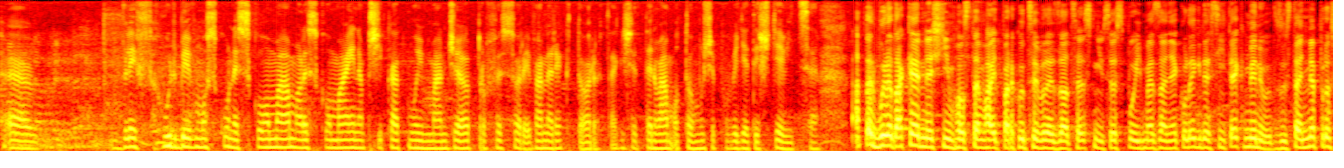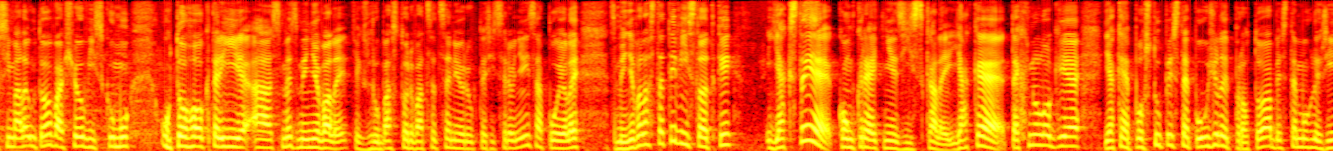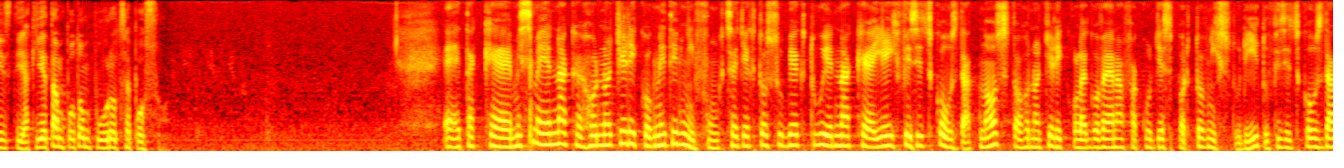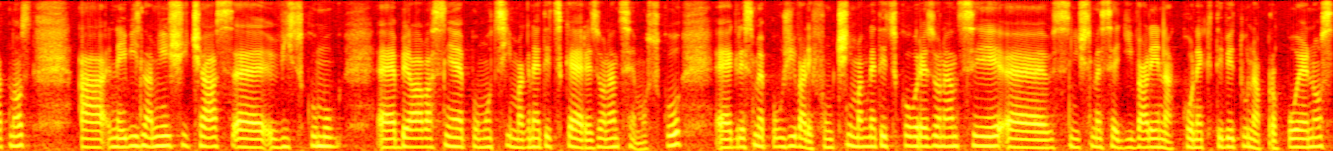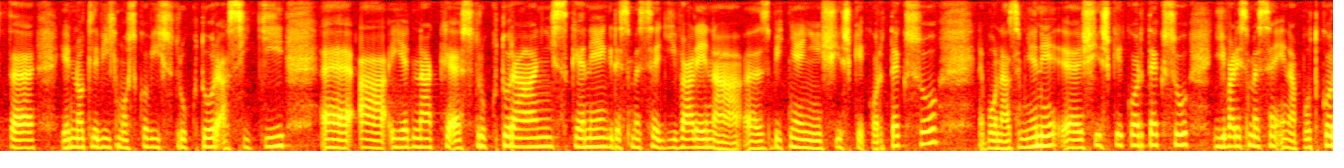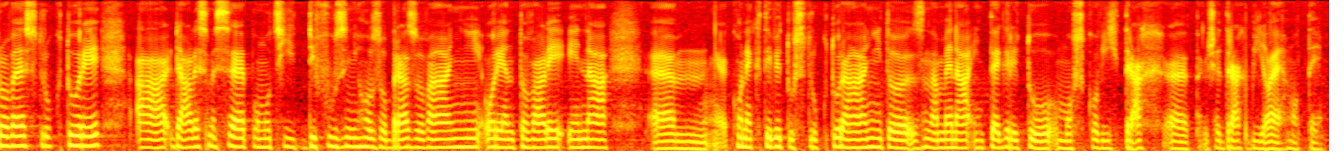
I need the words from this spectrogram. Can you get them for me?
vliv hudby v mozku neskoumám, ale zkoumají například můj manžel, profesor Ivan Rektor, takže ten vám o tom může povědět ještě více. A ten bude také dnešním hostem Hyde Parku Civilizace, s ním se spojíme za několik desítek minut. Zůstaňme prosím ale u toho vašeho výzkumu, u toho, který jsme zmiňovali, těch zhruba 120 seniorů, kteří se do něj zapojili. Zmiňovala jste ty výsledky, jak jste je konkrétně získali? Jaké technologie, jaké postupy jste použili pro to, abyste mohli říct, jaký je tam potom půl roce posun? Eh, tak eh, my jsme jednak hodnotili kognitivní funkce těchto subjektů, jednak eh, jejich fyzickou zdatnost, to hodnotili kolegové na fakultě sportovních studií, tu fyzickou zdatnost a nejvýznamnější část výzkumu byla vlastně pomocí magnetické rezonance mozku, kde jsme používali funkční magnetickou rezonanci, s níž jsme se dívali na konektivitu, na propojenost jednotlivých mozkových struktur a sítí a jednak strukturální skeny, kde jsme se dívali na zbytnění šířky kortexu nebo na změny eh, šířky kortexu. Dívali jsme se i na podkorové struktury a dále jsme se pomocí difuzního zobrazování orientovali i na um, konektivitu strukturální, to znamená integritu mozkových drah, eh, takže drah bílé hmoty.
